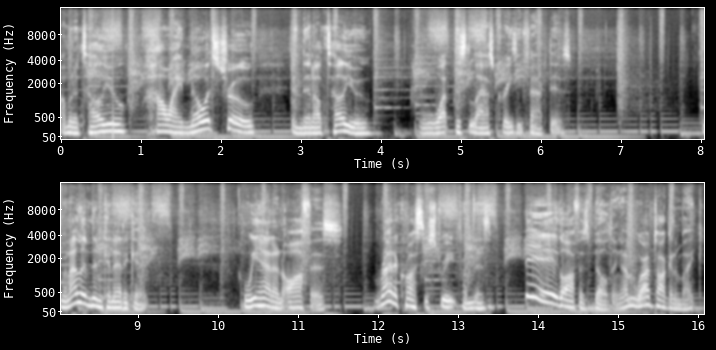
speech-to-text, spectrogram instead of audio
I'm going to tell you how I know it's true, and then I'll tell you what this last crazy fact is. When I lived in Connecticut, we had an office right across the street from this big office building. I'm, I'm talking like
